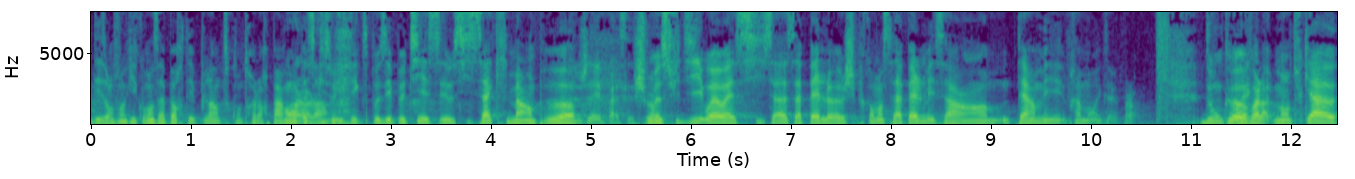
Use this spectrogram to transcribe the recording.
des, enfants qui commencent à porter plainte contre leurs parents oh parce qu'ils ont été exposés petits. Et c'est aussi ça qui m'a un peu. Euh, pas je me suis dit, ouais, ouais, si ça s'appelle, euh, je sais plus comment ça s'appelle, mais ça a un terme, mais vraiment exact. Voilà. Donc euh, voilà, mais en tout cas,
